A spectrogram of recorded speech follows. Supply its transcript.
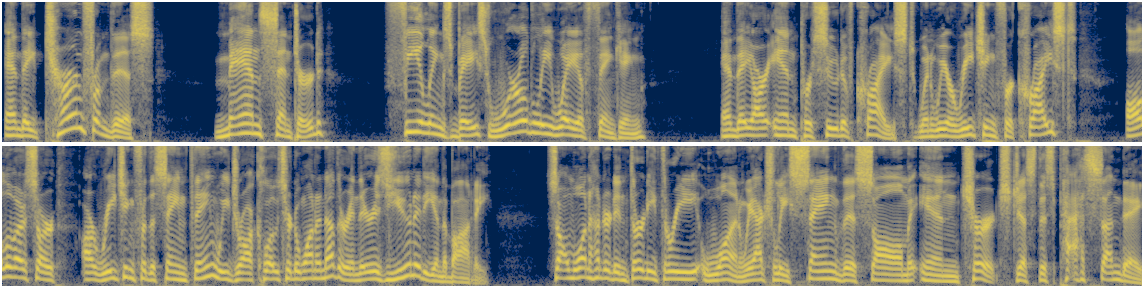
and they turn from this man centered, feelings based, worldly way of thinking and they are in pursuit of Christ. When we are reaching for Christ, all of us are, are reaching for the same thing. We draw closer to one another, and there is unity in the body. Psalm 133 1. We actually sang this psalm in church just this past Sunday,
